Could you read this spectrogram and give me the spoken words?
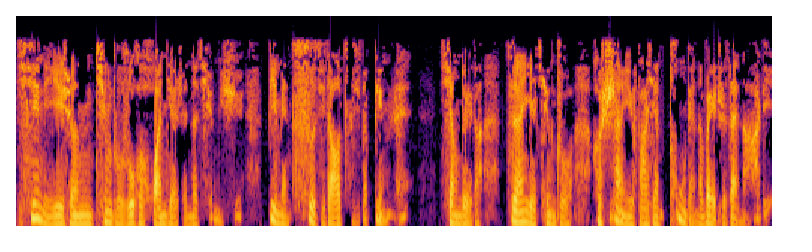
心理医生清楚如何缓解人的情绪，避免刺激到自己的病人，相对的，自然也清楚和善于发现痛点的位置在哪里。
